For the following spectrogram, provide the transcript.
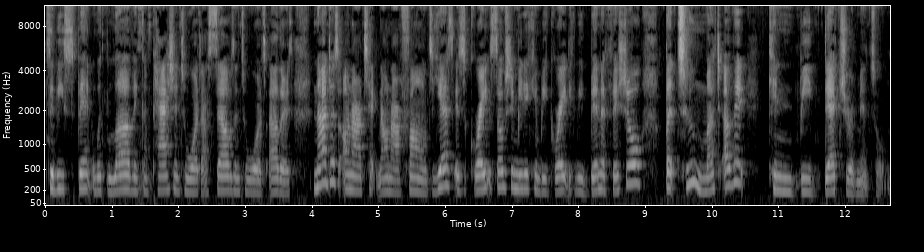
to be spent with love and compassion towards ourselves and towards others, not just on our tech on our phones. Yes, it's great. Social media can be great, it can be beneficial, but too much of it can be detrimental.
